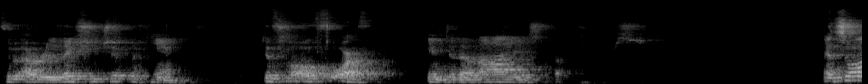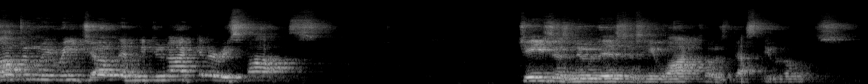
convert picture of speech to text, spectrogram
through our relationship with Him to flow forth into the lives of others. And so often we reach out and we do not get a response. Jesus knew this as he walked those dusty roads.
